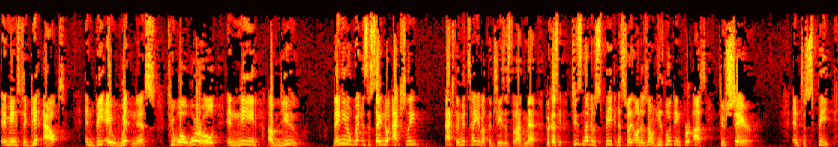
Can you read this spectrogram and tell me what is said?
It means to get out and be a witness to a world in need of you. They need a witness to say, no, actually, actually, let me tell you about the Jesus that I've met. Because Jesus is not going to speak necessarily on his own. He's looking for us to share and to speak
